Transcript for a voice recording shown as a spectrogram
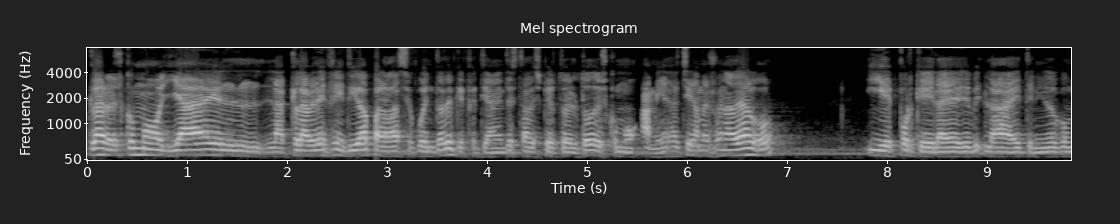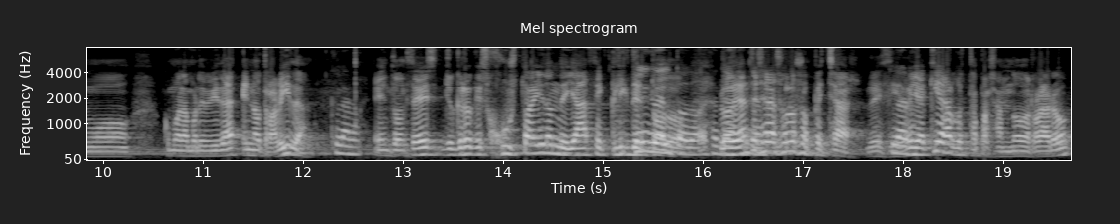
Claro, es como ya el- la clave definitiva para darse cuenta de que efectivamente está despierto del todo. Es como, a mí esa chica me suena de algo y es porque la he, la he tenido como, como el amor de mi vida en otra vida. Claro. Entonces, yo creo que es justo ahí donde ya hace clic del, todo. todo, Lo de antes era solo sospechar, de decir, Claro. oye, aquí algo está pasando raro,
